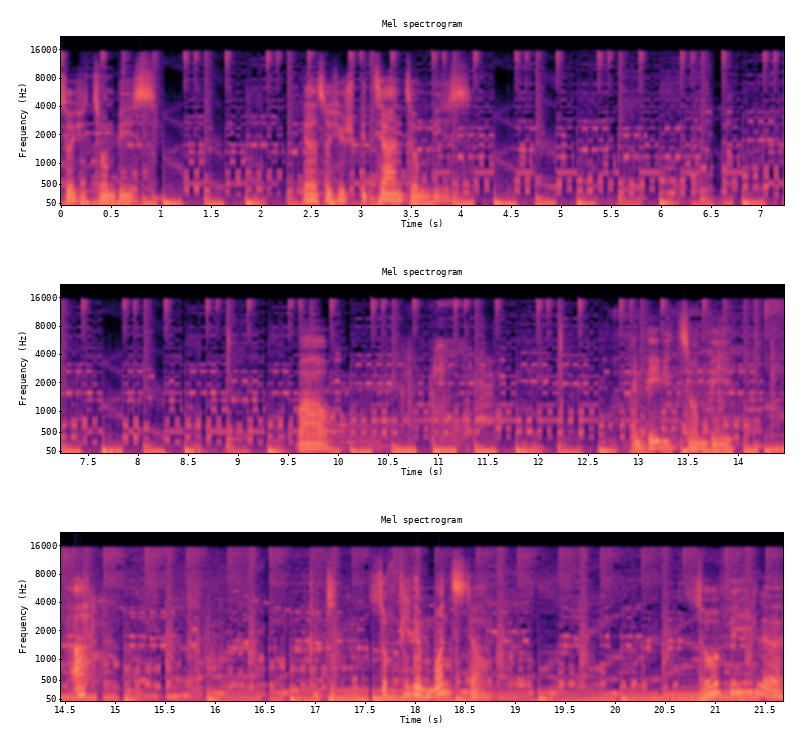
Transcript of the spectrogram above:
Solche Zombies. Ja, solche speziellen Zombies. Wow. Ein Baby-Zombie. Ah, so viele Monster. So viele.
